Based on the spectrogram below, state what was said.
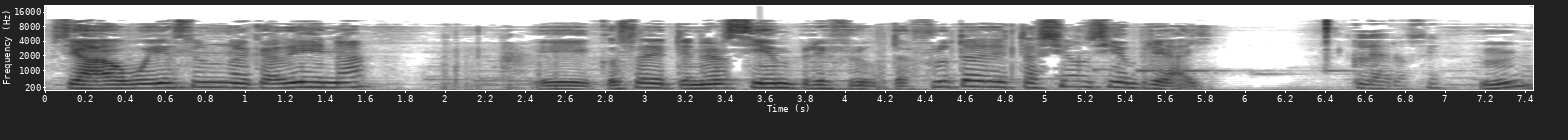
O sea, voy a hacer una cadena, eh, cosa de tener siempre fruta. Fruta de estación siempre hay. Claro, sí. ¿Mm?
